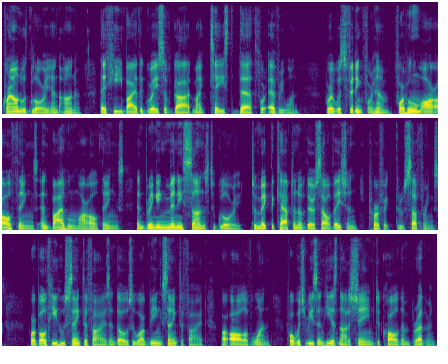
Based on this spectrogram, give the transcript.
crowned with glory and honor, that he by the grace of God might taste death for everyone. For it was fitting for him, for whom are all things, and by whom are all things, and bringing many sons to glory, to make the captain of their salvation perfect through sufferings. For both he who sanctifies and those who are being sanctified are all of one, for which reason he is not ashamed to call them brethren,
